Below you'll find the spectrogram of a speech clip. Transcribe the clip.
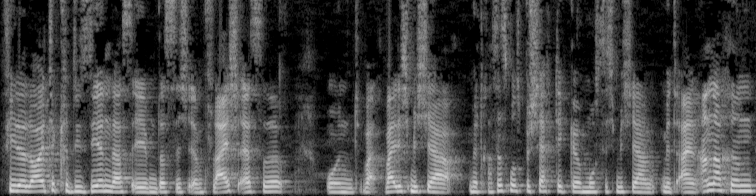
viele Leute kritisieren das eben, dass ich ähm, Fleisch esse. Und weil ich mich ja mit Rassismus beschäftige, muss ich mich ja mit allen anderen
